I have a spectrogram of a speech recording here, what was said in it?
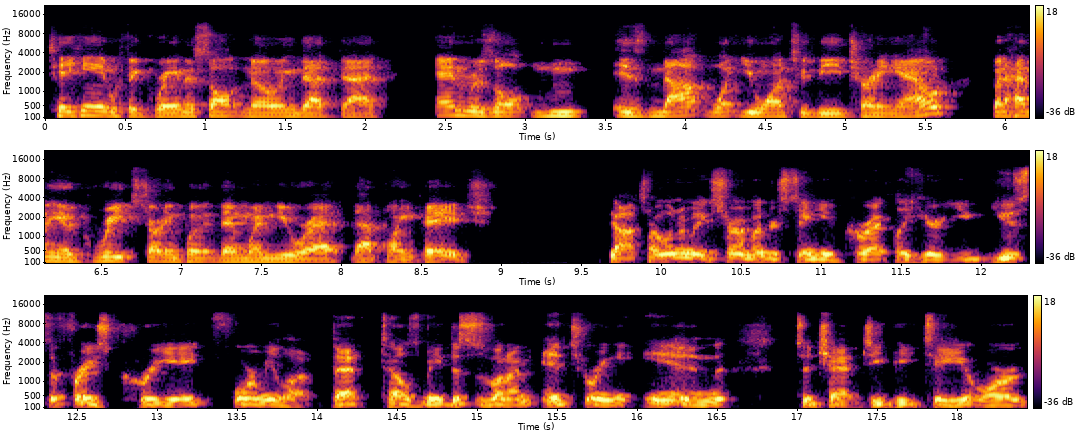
taking it with a grain of salt, knowing that that end result is not what you want to be turning out, but having a great starting point than when you were at that blank page. Josh, I want to make sure I'm understanding you correctly here. You use the phrase create formula. That tells me this is what I'm entering in to Chat GPT or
